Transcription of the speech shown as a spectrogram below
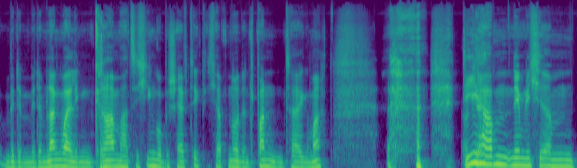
mit dem, mit dem langweiligen Kram hat sich Ingo beschäftigt. Ich habe nur den spannenden Teil gemacht. Die okay. haben nämlich ähm,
